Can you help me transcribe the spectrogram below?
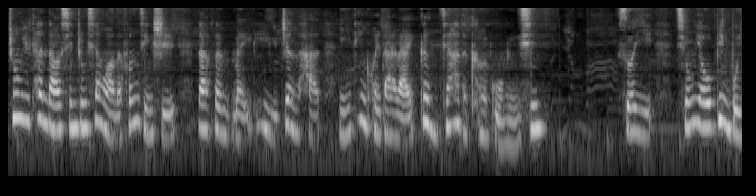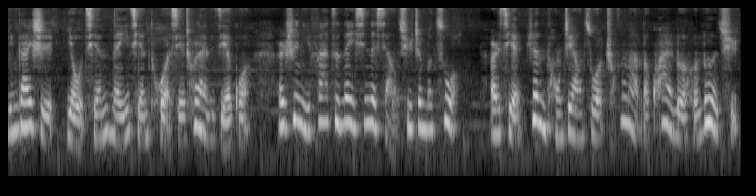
终于看到心中向往的风景时，那份美丽与震撼一定会带来更加的刻骨铭心。所以，穷游并不应该是有钱没钱妥协出来的结果，而是你发自内心的想去这么做，而且认同这样做充满了快乐和乐趣，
